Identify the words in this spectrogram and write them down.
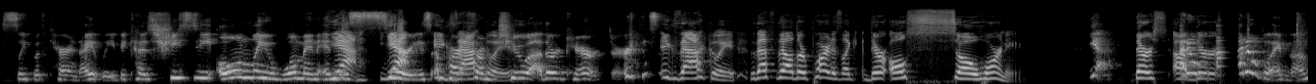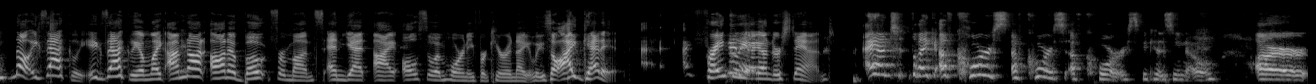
sleep with Karen Knightley because she's the only woman in Yeah, this yeah, series apart from two other characters Exactly. That's the other part. Is like they're all so horny. yeah There's, uh, I don't I don't blame them no, exactly, exactly. I'm like, I'm not on a boat for months, and yet I also am horny for Keira Knightley, so I get it. Frankly, get it. I understand. and like of course of course of course because you know our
